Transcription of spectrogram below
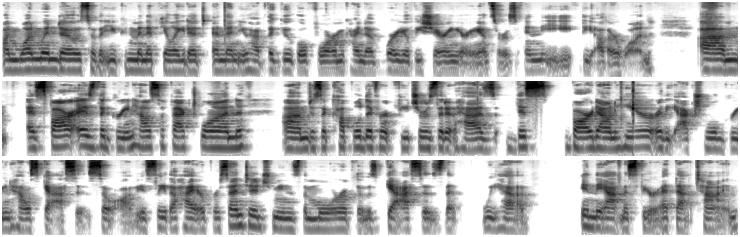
on one window so that you can manipulate it and then you have the Google form kind of where you'll be sharing your answers in the the other one. Um, as far as the greenhouse effect one, um, just a couple different features that it has. This bar down here are the actual greenhouse gases. So obviously, the higher percentage means the more of those gases that we have in the atmosphere at that time.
